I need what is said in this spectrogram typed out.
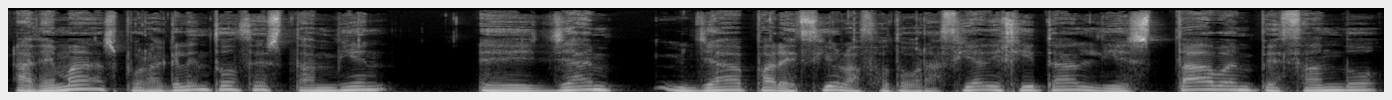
Además, por aquel entonces también eh, ya, ya apareció la fotografía digital y estaba empezando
